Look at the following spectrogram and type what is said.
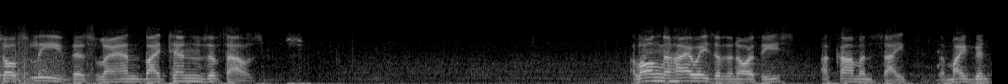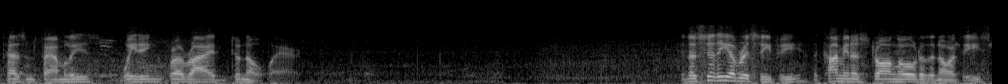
So leave this land by tens of thousands. Along the highways of the Northeast, a common sight, the migrant peasant families waiting for a ride to nowhere. In the city of Recife, the communist stronghold of the Northeast,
